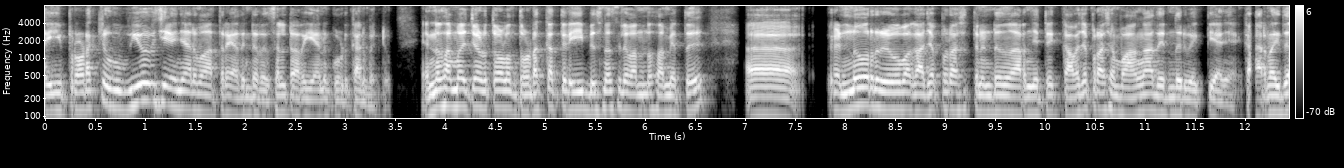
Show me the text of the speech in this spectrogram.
ഈ പ്രൊഡക്റ്റ് ഉപയോഗിച്ച് കഴിഞ്ഞാൽ മാത്രമേ അതിന്റെ റിസൾട്ട് അറിയാനും കൊടുക്കാൻ പറ്റൂ. എന്നെ സംബന്ധിച്ചിടത്തോളം തുടക്കത്തിൽ ഈ ബിസിനസ്സിൽ വന്ന സമയത്ത് എണ്ണൂറ് രൂപ കവചപ്രാശത്തിനുണ്ട് എന്ന് അറിഞ്ഞിട്ട് കവചപ്രാശം വാങ്ങാതിരുന്ന ഒരു വ്യക്തിയാണ് ഞാൻ. കാരണം ഇത്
